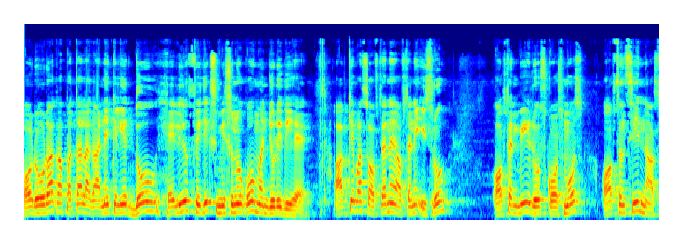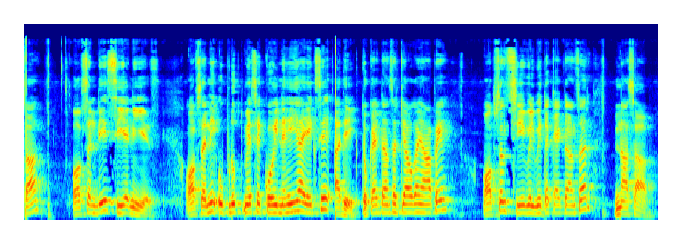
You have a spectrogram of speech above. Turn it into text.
औरोरा का पता लगाने के लिए दो हेलियोफिजिक्स मिशनों को मंजूरी दी है? आपके पास ऑप्शन है ऑप्शन है ISRO, option B Roscosmos, option C NASA, option D C N E S option E उपरुक्त में से कोई नहीं या एक से अधिक। तो करेक्ट आंसर क्या होगा यहाँ पे? Option C will be the correct answer, NASA.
